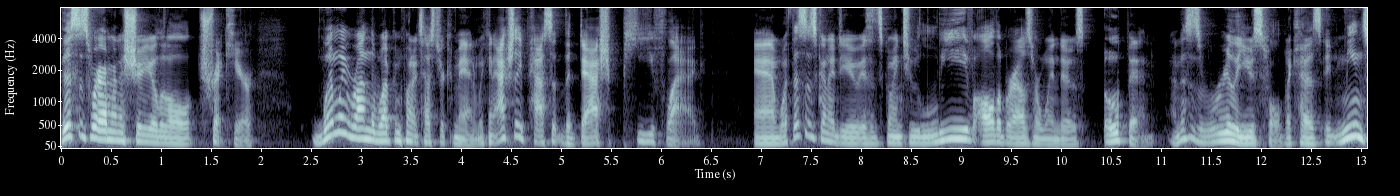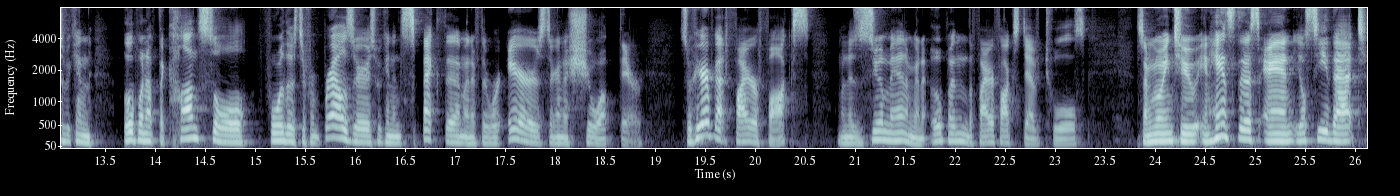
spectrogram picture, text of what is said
This is where I'm going to show you a little trick here. When we run the web component tester command, we can actually pass it the dash p flag. And what this is going to do is it's going to leave all the browser windows open. And this is really useful because it means we can open up the console for those different browsers. We can inspect them. And if there were errors, they're going to show up there. So here I've got Firefox. I'm going to zoom in. I'm going to open the Firefox Dev Tools. So I'm going to enhance this, and you'll see that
